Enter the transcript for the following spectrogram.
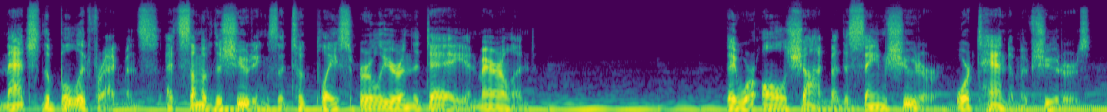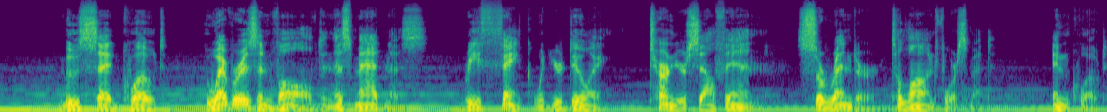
matched the bullet fragments at some of the shootings that took place earlier in the day in Maryland. They were all shot by the same shooter or tandem of shooters. Moose said, quote, Whoever is involved in this madness, rethink what you're doing, turn yourself in, surrender to law enforcement. End quote.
